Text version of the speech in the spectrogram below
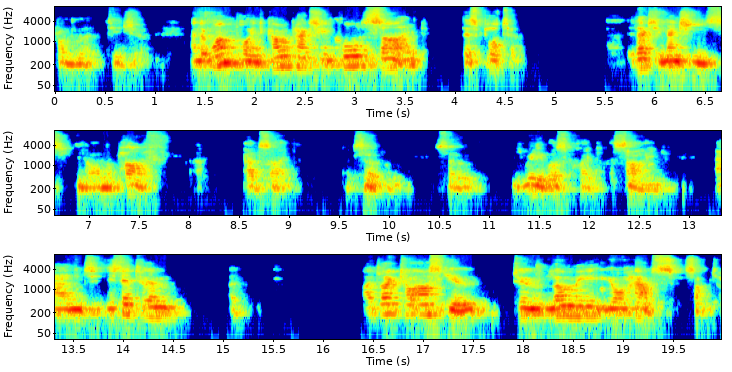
from the teacher. And at one point, Karmapakshi called aside this potter. It actually mentions, you know, on the path uh, outside. So, so it really was quite a sign. And he said to him, uh, I'd like to ask you to loan me your house sometime.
